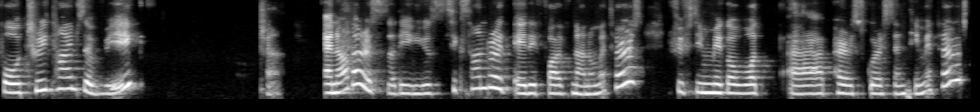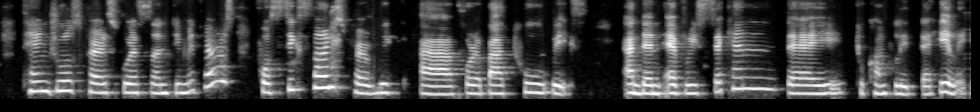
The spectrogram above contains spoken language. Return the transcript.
for three times a week. Another study used 685 nanometers, 15 megawatt uh, per square centimeters, 10 joules per square centimeters for six times per week uh, for about two weeks, and then every second day to complete the healing.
